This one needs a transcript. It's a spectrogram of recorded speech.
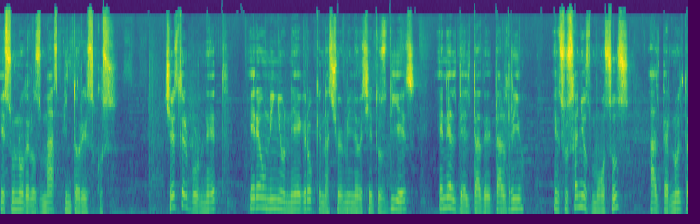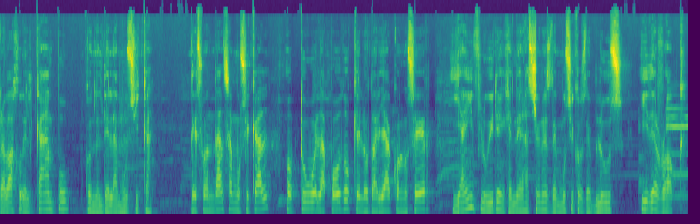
es uno de los más pintorescos. Chester Burnett era un niño negro que nació en 1910 en el delta de tal río. En sus años mozos, alternó el trabajo del campo con el de la música. De su andanza musical obtuvo el apodo que lo daría a conocer y a influir en generaciones de músicos de blues y de rock.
